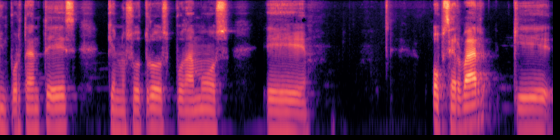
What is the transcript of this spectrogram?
importante es que nosotros podamos observar que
